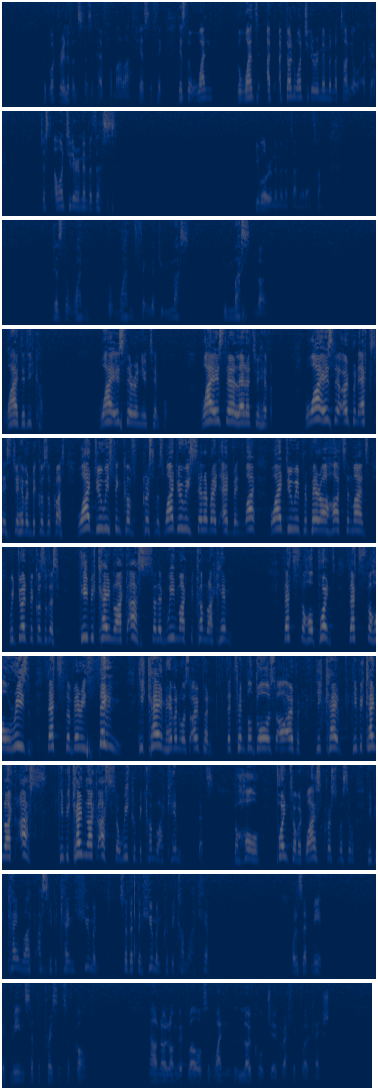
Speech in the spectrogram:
But what relevance does it have for my life? Here's the thing. Here's the one, the one. Th- I, I don't want you to remember Nathaniel. Okay, just I want you to remember this. You will remember Nathaniel. That's fine. Here's the one, the one thing that you must, you must know. Why did he come? Why is there a new temple? Why is there a ladder to heaven? Why is there open access to heaven because of Christ? Why do we think of Christmas? Why do we celebrate Advent? Why, why do we prepare our hearts and minds? We do it because of this. He became like us so that we might become like Him. That's the whole point. That's the whole reason. That's the very thing. He came, heaven was open, the temple doors are open. He came, He became like us. He became like us so we could become like Him. That's the whole point of it. Why is Christmas? He became like us, He became human so that the human could become like Him. What does that mean? It means that the presence of God now no longer dwells in one local geographic location.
